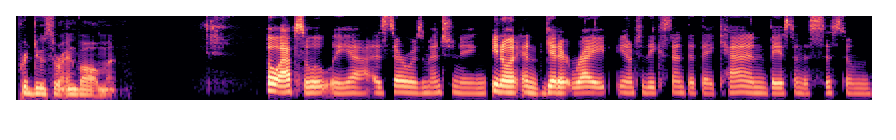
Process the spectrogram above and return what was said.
producer involvement. Oh, absolutely. Yeah. As Sarah was mentioning, you know, and get it right, you know, to the extent that they can based on the system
